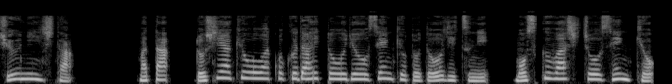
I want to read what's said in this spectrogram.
就任した。また、ロシア共和国大統領選挙と同日に、モスクワ市長選挙、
